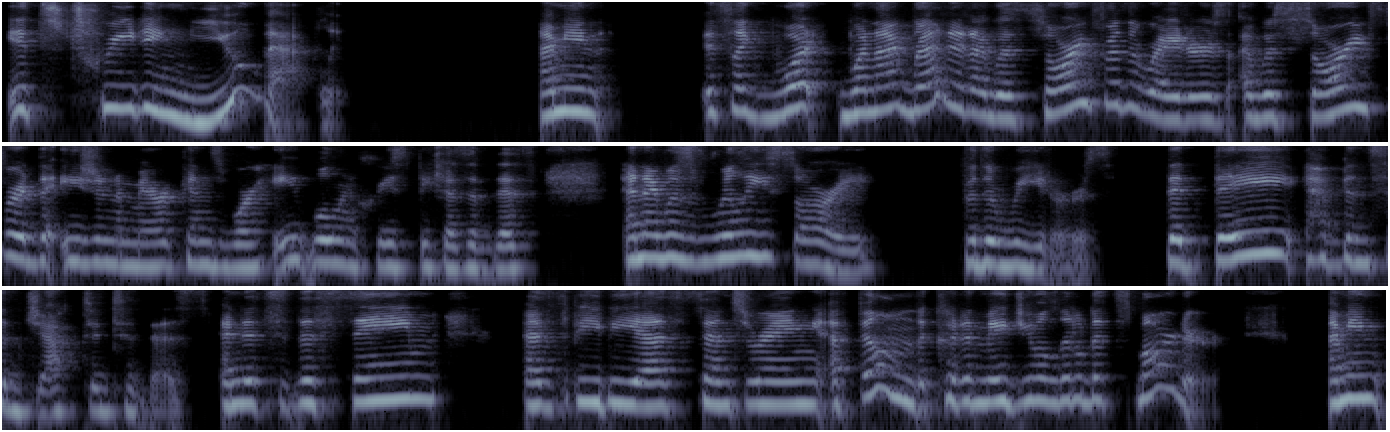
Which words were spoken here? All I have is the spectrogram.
it's treating you badly. I mean it's like what when i read it i was sorry for the writers i was sorry for the asian americans where hate will increase because of this and i was really sorry for the readers that they have been subjected to this. And it's the same as pbs censoring a film that could have made you a little bit smarter. I mean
